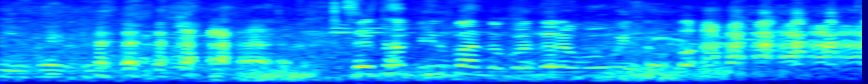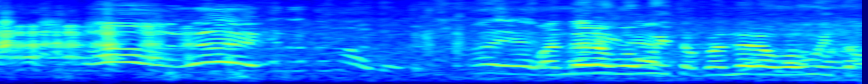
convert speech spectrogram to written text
Se están filmando cuando era huevito. Cuando era huevito, cuando era huevito.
